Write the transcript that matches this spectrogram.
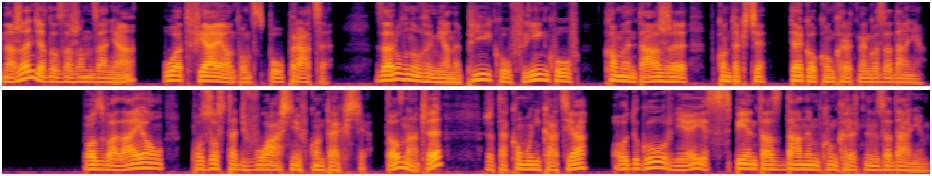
Narzędzia do zarządzania ułatwiają tą współpracę, zarówno wymianę plików, linków, komentarzy w kontekście tego konkretnego zadania. Pozwalają pozostać właśnie w kontekście. To znaczy, że ta komunikacja odgórnie jest spięta z danym konkretnym zadaniem,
